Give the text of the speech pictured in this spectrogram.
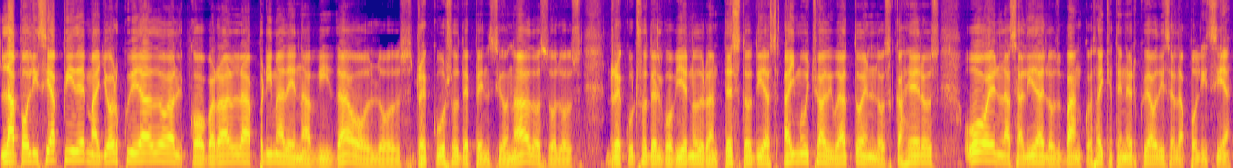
La policía pide mayor cuidado al cobrar la prima de Navidad o los recursos de pensionados o los recursos del gobierno durante estos días. Hay mucho avivato en los cajeros o en la de los bancos. Hay que tener cuidado, dice la policía.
